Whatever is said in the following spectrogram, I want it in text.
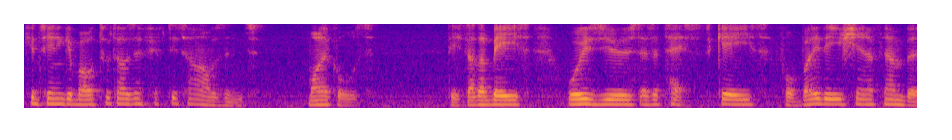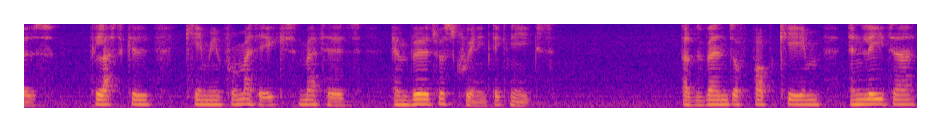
containing about 250,000 molecules. This database was used as a test case for validation of numbers, classical chemoinformatics methods, and virtual screening techniques. Advent of PubChem and later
